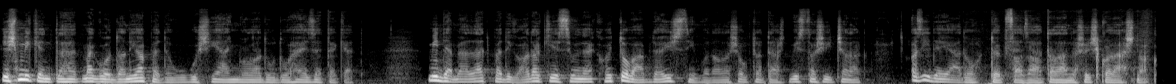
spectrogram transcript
és miként lehet megoldani a pedagógus hiányból adódó helyzeteket. Mindemellett pedig arra készülnek, hogy továbbra is színvonalas oktatást biztosítsanak az idejáró több száz általános iskolásnak.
